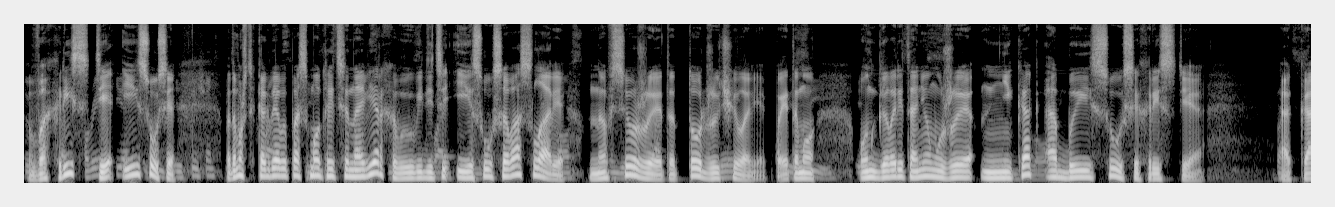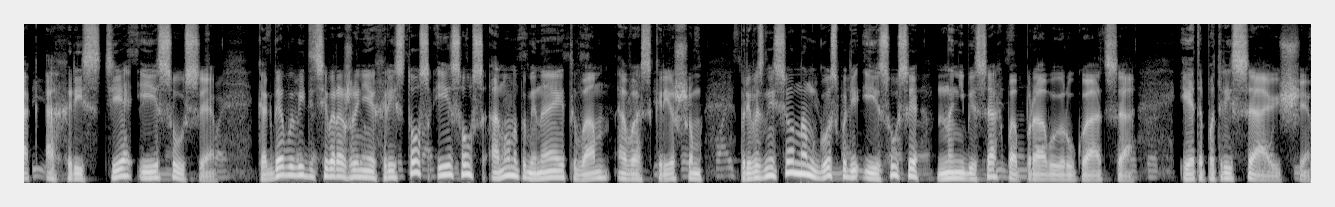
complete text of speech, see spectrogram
во Христе Иисусе. Потому что когда вы посмотрите наверх, вы увидите Иисуса во славе, но все же это тот же человек. Поэтому он говорит о нем уже не как об Иисусе Христе, а как о Христе Иисусе. Когда вы видите выражение «Христос Иисус», оно напоминает вам о воскресшем, превознесенном Господе Иисусе на небесах по правую руку Отца. И это потрясающе.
